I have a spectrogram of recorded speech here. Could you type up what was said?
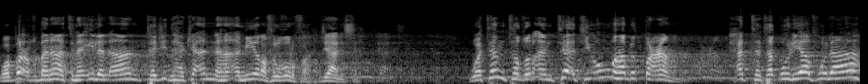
وبعض بناتنا إلى الآن تجدها كأنها أميرة في الغرفة جالسة. وتنتظر أن تأتي أمها بالطعام حتى تقول يا فلانة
